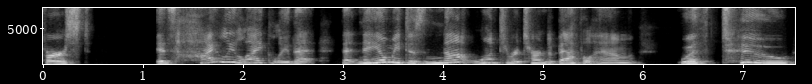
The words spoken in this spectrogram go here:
First, it's highly likely that, that Naomi does not want to return to Bethlehem with two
